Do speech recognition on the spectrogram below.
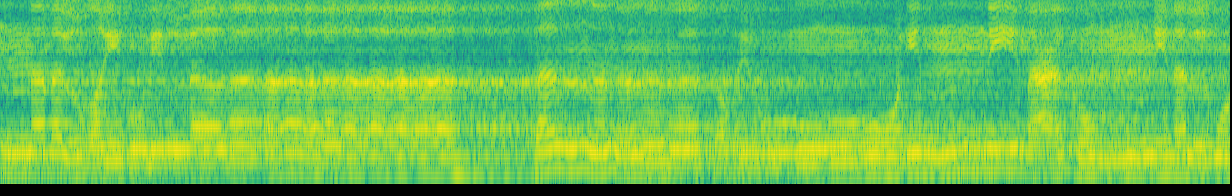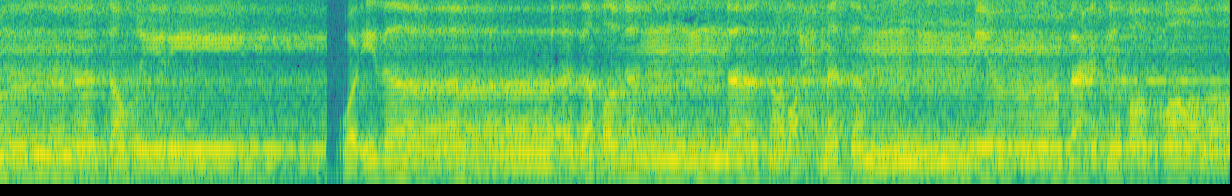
إنما الغيب لله. فانتظروا إني معكم من المنتظرين. وإذا أذقنا الناس رحمة من بعد ضراء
